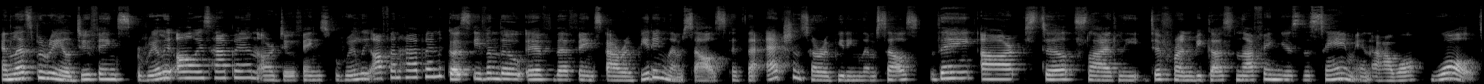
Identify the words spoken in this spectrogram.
And let's be real, do things really always happen or do things really often happen? Because even though if the things are repeating themselves, if the actions are repeating themselves, they are still slightly different because nothing is the same in our world.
